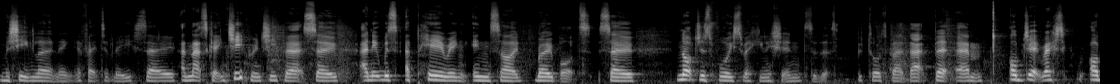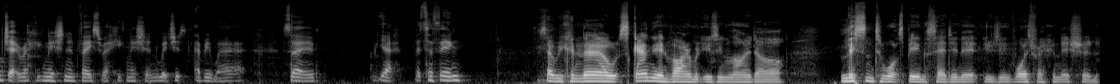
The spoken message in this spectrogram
machine learning effectively. So and that's getting cheaper and cheaper. So and it was appearing inside robots. So not just voice recognition, so that's, we've talked about that, but um, object rec- object recognition and face recognition, which is everywhere. So, yeah, it's a thing. So we can now scan the environment using LiDAR, listen to what's being said in it using voice recognition,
